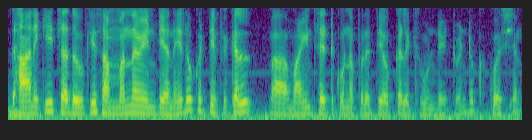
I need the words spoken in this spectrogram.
దానికి చదువుకి సంబంధం ఏంటి అనేది ఒక టిపికల్ మైండ్ సెట్ ఉన్న ప్రతి ఒక్కరికి ఉండేటువంటి ఒక క్వశ్చన్.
